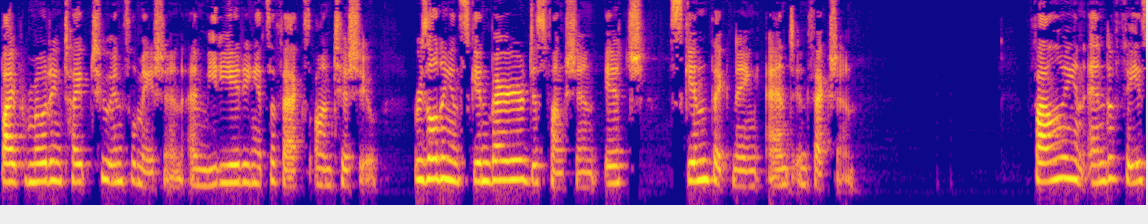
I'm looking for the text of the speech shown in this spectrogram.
by promoting type 2 inflammation and mediating its effects on tissue, resulting in skin barrier dysfunction, itch, skin thickening, and infection. Following an end of phase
